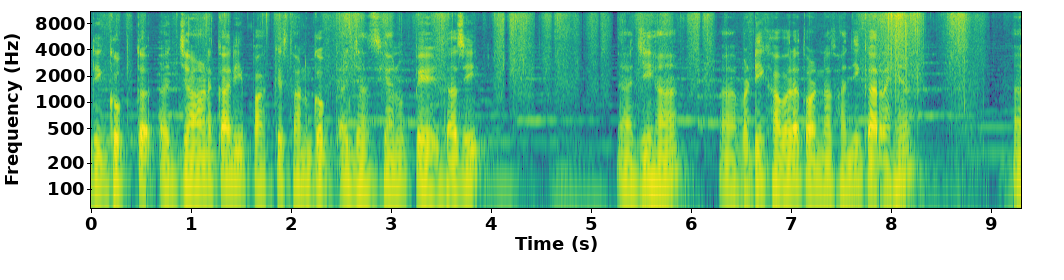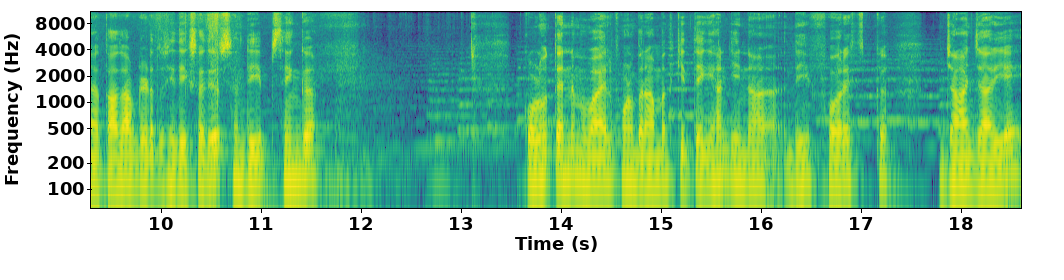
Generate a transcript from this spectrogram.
ਦੀ ਗੁਪਤ ਜਾਣਕਾਰੀ ਪਾਕਿਸਤਾਨ ਗੁਪਤ ਏਜੰਸੀਆਂ ਨੂੰ ਭੇਜਦਾ ਸੀ। ਜੀ ਹਾਂ ਵੱਡੀ ਖਬਰ ਹੈ, ਤੁਹਾਡੇ ਨਾਲ ਸਾਂਝੀ ਕਰ ਰਹੇ ਹਾਂ। ਤਾਜ਼ਾ ਅਪਡੇਟ ਤੁਸੀਂ ਦੇਖ ਸਕਦੇ ਹੋ। ਸੰਦੀਪ ਸਿੰਘ ਕੋਲੋਂ ਤਿੰਨ ਮੋਬਾਈਲ ਫੋਨ ਬਰਾਮਦ ਕੀਤੇ ਗਏ ਹਨ, ਜਿਨ੍ਹਾਂ ਦੀ ਫੋਰੈਂਸਿਕ ਜਾਂਚ ਜਾਰੀ ਹੈ।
